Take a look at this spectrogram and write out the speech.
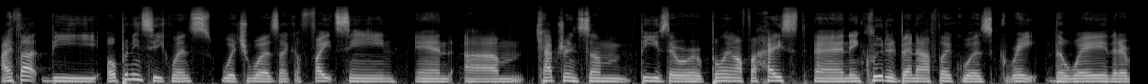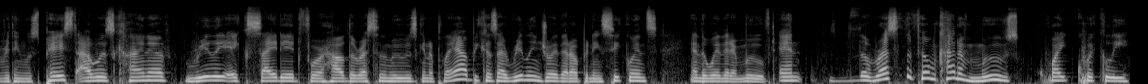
I thought the opening sequence, which was like a fight scene and um, capturing some thieves that were pulling off a heist and included Ben Affleck, was great. The way that everything was paced, I was kind of really excited for how the rest of the movie was going to play out because I really enjoyed that opening sequence and the way that it moved. And the rest of the film kind of moves quite quickly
